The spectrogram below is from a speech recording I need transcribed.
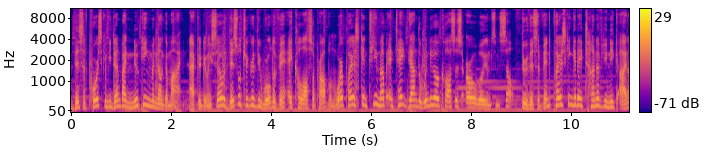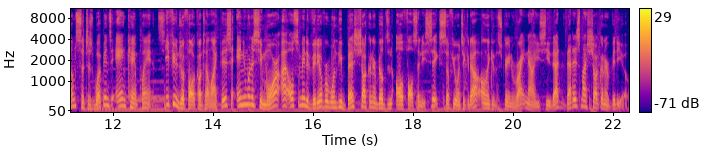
This of course can be done by nuking Monongah Mine. After doing so, this will trigger the world event A Colossal Problem, where players can team up and take down the Wendigo Colossus Earle Williams himself. Through this event, players can get a ton of unique items such as weapons and camp plans. If you enjoy Fallout content like this and you want to see more, I also made a video over one of the best shotgunner builds in all of Fallout 76, so if you want to check it out, I'll link it to the screen right now. You see that? That is my shotgunner video.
